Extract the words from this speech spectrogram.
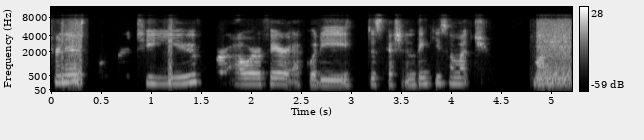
Turn it over to you for our fare equity discussion. Thank you so much. Monica.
